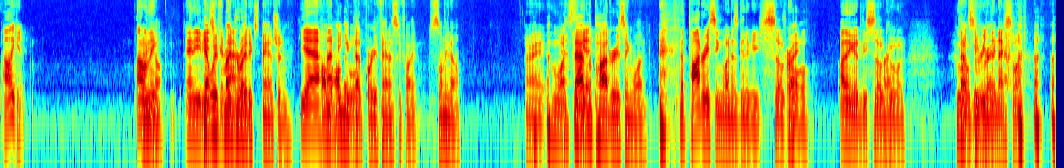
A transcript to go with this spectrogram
I like it. I don't think any of these Can't wait for my droid expansion. Yeah, I'll, I'll make cool. that for you, Fantasy Flight. Just let me know. All right, who wants That to and the pod racing one. the pod racing one is going to be so That's cool. right. I think it'd be so That's right. Cool. Who That wants would to be read the great. next one?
